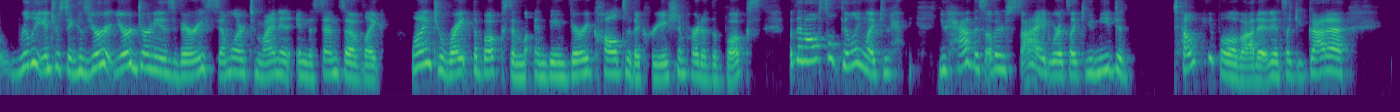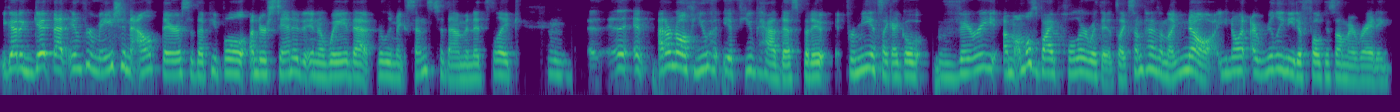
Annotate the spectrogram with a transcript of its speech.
really interesting because your your journey is very similar to mine in, in the sense of like wanting to write the books and, and being very called to the creation part of the books but then also feeling like you you have this other side where it's like you need to tell people about it. And it's like you gotta you got to get that information out there so that people understand it in a way that really makes sense to them. And it's like mm. it, i don't know if you if you've had this but it, for me it's like i go very i'm almost bipolar with it. It's like sometimes i'm like no you know what? I really need to focus on my writing.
